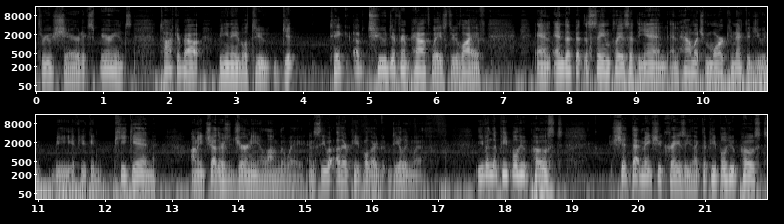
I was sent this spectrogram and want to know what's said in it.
through shared experience. Talk about being able to get take up two different pathways through life and end up at the same place at the end and how much more connected you would be if you can peek in on each other's journey along the way and see what other people are dealing with. Even the people who post shit that makes you crazy, like the people who post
